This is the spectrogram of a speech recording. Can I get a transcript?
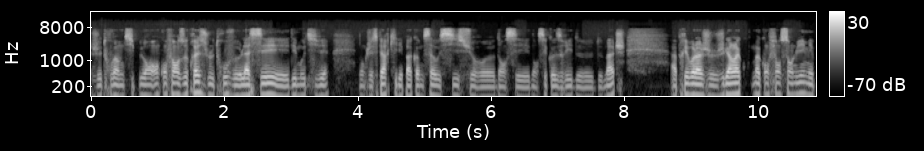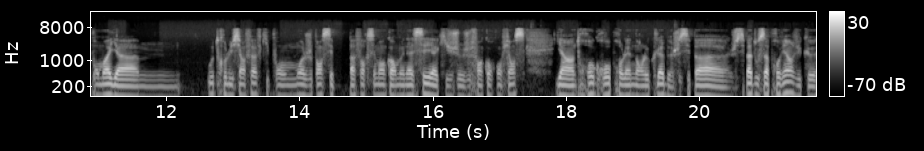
Je le trouve un petit peu en, conférence de presse, je le trouve lassé et démotivé. Donc j'espère qu'il n'est pas comme ça aussi sur euh, dans ses dans causeries de, match. Après voilà, je, je garde ma confiance en lui, mais pour moi il y a hum, outre Lucien Favre, qui pour moi, je pense, n'est pas forcément encore menacé, à qui je, fais encore confiance, il y a un trop gros problème dans le club. Je sais pas, je sais pas d'où ça provient, vu que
